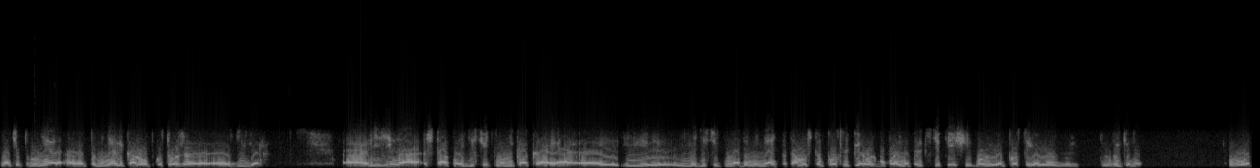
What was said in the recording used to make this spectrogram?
Значит, мне э, поменяли коробку, тоже э, дилер. Э, резина штатная действительно никакая, э, и ее действительно надо менять, потому что после первых буквально 30 тысяч, ну, просто я ее выкинул. Вот.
